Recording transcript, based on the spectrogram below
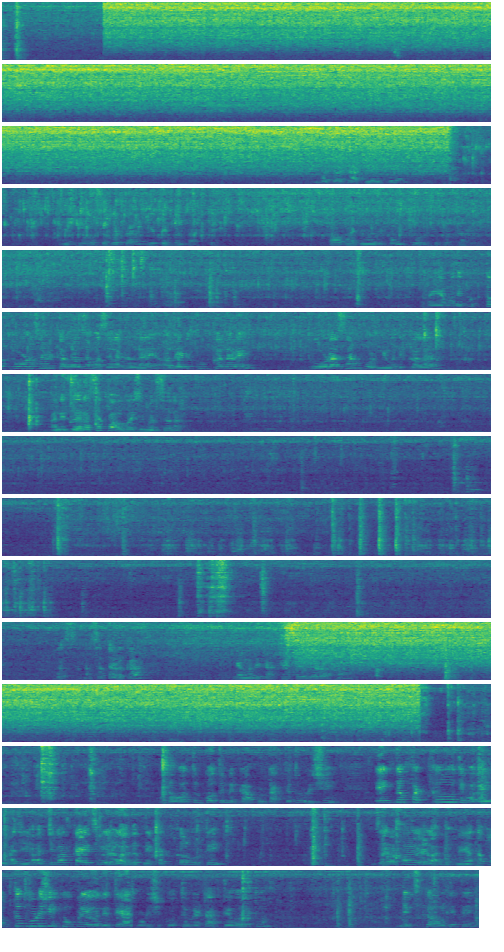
टाकलं इथे आणि थोडंसं बटर इथे पण टाकते. पावभाजीमध्ये पण थोडंसं बटर. आता यामध्ये फक्त थोडासा मी कलरचा मसाला घालला आहे. ऑलरेडी खूप कलर आहे. थोडासा फोडणीमध्ये कलर आणि जरासा पावभाजी मसाला बस असा तडका यामध्ये टाकायचा जरासा आता वरतून टाकून टाकते थोडीशी. एकदम पटकन होती बघा ही भाजी. अजिबात काहीच वेळ लागत नाही. पटकन होती. जरा पण वेळ लागत नाही. आता फक्त थोडीशी कोकळी येऊ देते आणि थोडीशी कोथिंबीर टाकते वरतून. मिक्स करून घेते.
